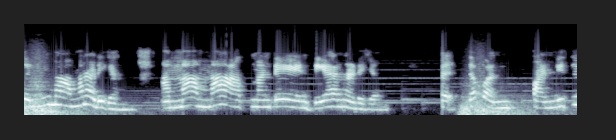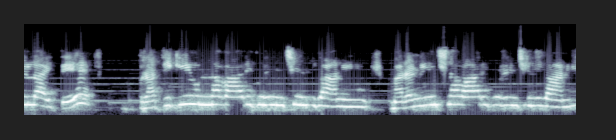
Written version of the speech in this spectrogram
వెళ్ళి మా అమ్మని అడిగాను. అమ్మ అమ్మ ఆత్మ అంటే ఏంటి అని అడిగాను. పెద్ద పం- పండితులు అయితే బ్రతికి ఉన్న వారి గురించి గాని మరణించిన వారి గురించి గాని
